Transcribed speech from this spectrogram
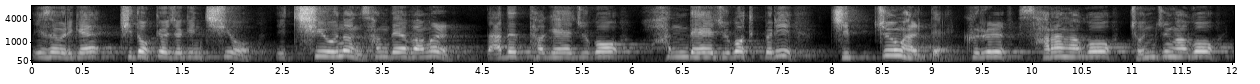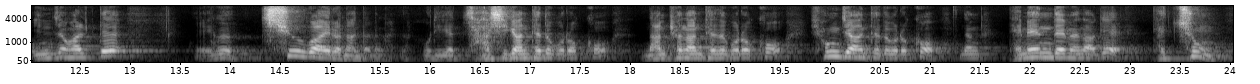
그래서 이렇게 기독교적인 치유, 이 치유는 상대방을 따뜻하게 해주고 환대해주고 특별히 집중할 때 그를 사랑하고 존중하고 인정할 때 그 치유가 일어난다는 거예요. 우리의 자식한테도 그렇고 남편한테도 그렇고 형제한테도 그렇고 그냥 대면대면하게 대충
